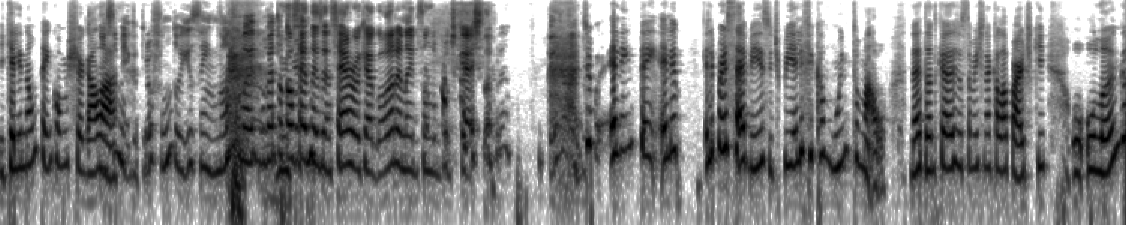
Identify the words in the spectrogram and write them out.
E que ele não tem como chegar lá. Nossa, amiga, profundo isso, hein? Nossa, vai, vai tocar o Sadness and Sarah aqui agora, na edição do podcast. Tá pra... Tipo, ele entende, ele ele percebe isso, tipo, e ele fica muito mal, né? Tanto que é justamente naquela parte que o, o Langa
